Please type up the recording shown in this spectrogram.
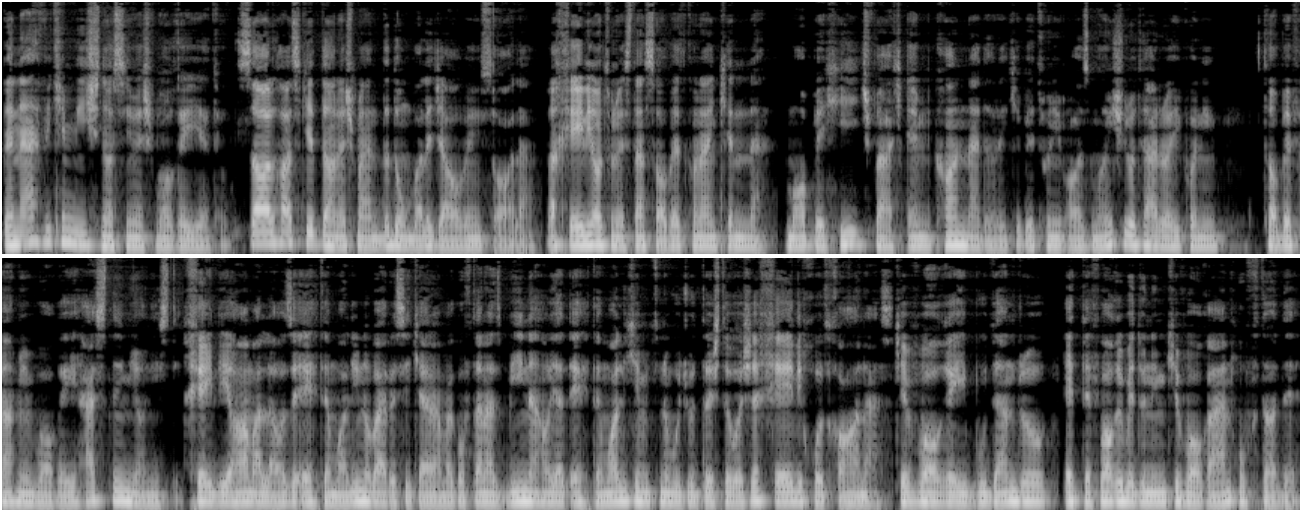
به نحوی که میشناسیمش واقعیت رو سال هاست که دانشمنده دنبال جواب این سوالن و خیلی ها تونستن ثابت کنن که نه. ما به هیچ وجه امکان نداره که بتونیم آزمایشی رو طراحی کنیم تا بفهمیم واقعی هستیم یا نیستیم. خیلی ها هم لحاظ احتمالی رو بررسی کردن و گفتن از بی نهایت احتمالی که می‌تونه وجود داشته باشه خیلی خودخواهانه است که واقعی بودن رو اتفاقی بدونیم که واقعا افتاده.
